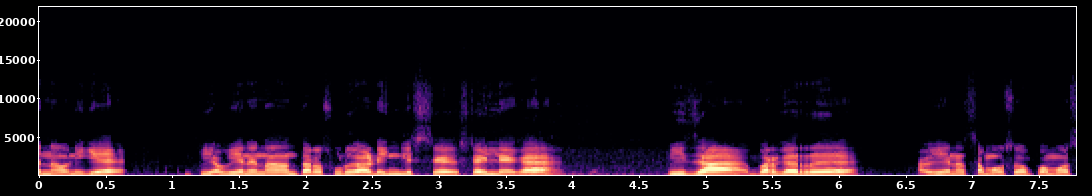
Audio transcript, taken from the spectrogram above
ಏನು ಅವನಿಗೆ. ಅವೇನೇನೋ ಅಂತಾರೆ ಸುಡುಗಾಡು ಇಂಗ್ಲೀಷ್ ಸ್ಟೈಲ್ನ್ಯಾಗ ಪಿಜ್ಜಾ ಬರ್ಗರ್ ಅವೇನೋ ಸಮೋಸ, ಪಮೋಸ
